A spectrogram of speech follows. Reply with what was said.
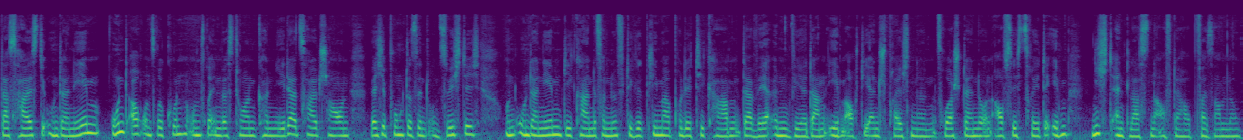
Das heißt, die Unternehmen und auch unsere Kunden, unsere Investoren können jederzeit schauen, welche Punkte sind uns wichtig. Und Unternehmen, die keine vernünftige Klimapolitik haben, da werden wir dann eben auch die entsprechenden Vorstände und Aufsichtsräte eben nicht entlasten auf der Hauptversammlung.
